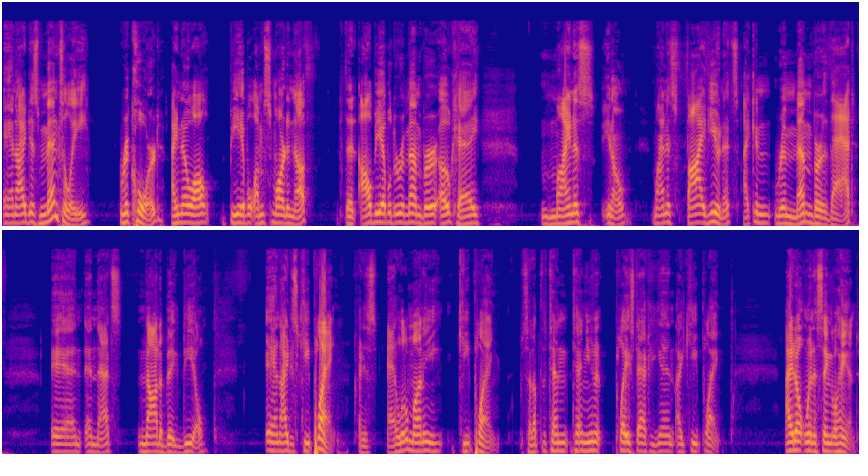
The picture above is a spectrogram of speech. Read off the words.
And I just mentally record. I know I'll be able, I'm smart enough that I'll be able to remember, okay, minus, you know, minus five units. I can remember that. And and that's not a big deal and I just keep playing. I just add a little money, keep playing. Set up the 10, 10 unit play stack again. I keep playing. I don't win a single hand.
